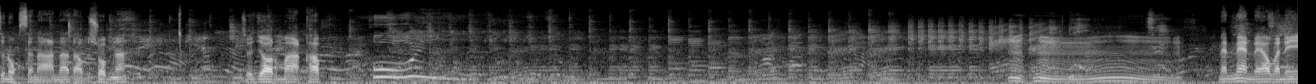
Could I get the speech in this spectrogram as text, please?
สนุกสนานนะท่านผู้ชมนะสุดยอดมากครับอื้อหือ แน่นๆเลยครับวันนี้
